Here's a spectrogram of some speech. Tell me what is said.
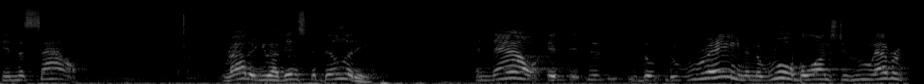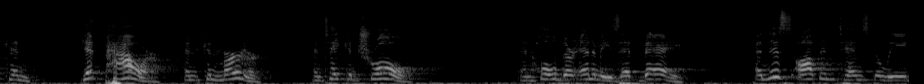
in the south. Rather, you have instability and now it, it, the, the, the reign and the rule belongs to whoever can get power and can murder and take control and hold their enemies at bay. And this often tends to lead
